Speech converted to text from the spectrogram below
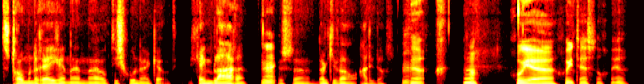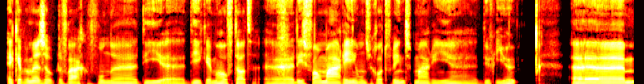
stromende regen en op die schoenen, ik had geen blaren. Nee. Dus eh dankjewel Adidas. goeie, goeie test, toch? Ja. Ik heb inmiddels ook de vraag gevonden die, eh, die ik in mijn hoofd had. Eh, die is van Marie, onze grote vriend, Marie eh Durieux. Ehm,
